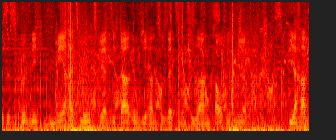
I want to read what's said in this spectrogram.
Es ist wirklich mehr als lohnenswert, sich da irgendwie ranzusetzen und zu sagen, kaufe ich mir. Ihr habt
